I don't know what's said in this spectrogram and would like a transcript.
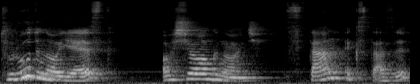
trudno jest osiągnąć stan ekstazy,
